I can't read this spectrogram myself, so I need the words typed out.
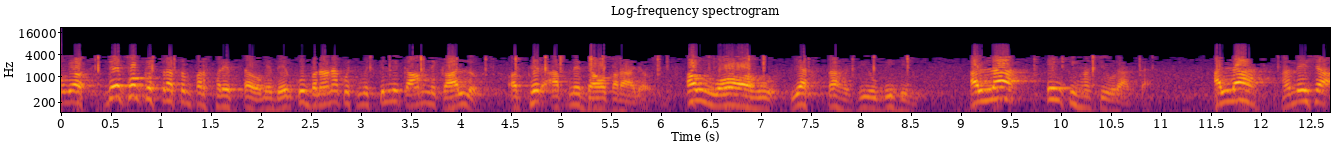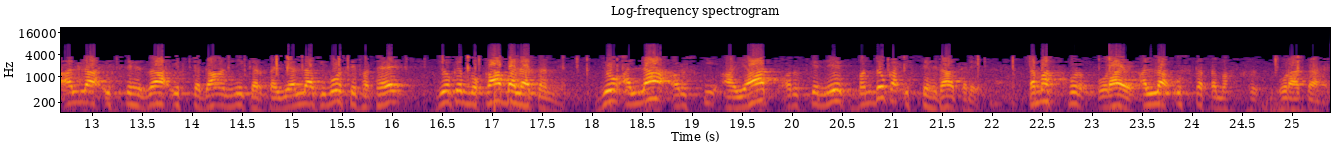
ہو گیا۔ دیکھو کس طرح تم پر فریفتہ ہو گئے۔ بیوقوف بنانا کچھ مشکل نہیں، کام نکال لو اور پھر اپنے داؤ پر آ جاؤ۔ اللہ یس اللہ ان کی ہنسی اڑاتا ہے۔ اللہ ہمیشہ اللہ استحضاء ابتدان نہیں کرتا، یہ اللہ کی وہ صفت ہے جو کہ مقابلہ ہے، جو اللہ اور اس کی آیات اور اس کے نیک بندوں کا استحدا کرے۔ تمخر اڑائے اللہ اس کا تمخر اڑاتا ہے۔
